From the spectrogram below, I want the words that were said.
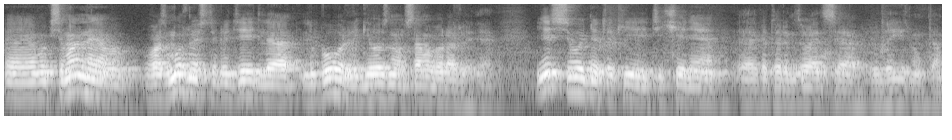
э, максимальная возможность у людей для любого религиозного самовыражения. Есть сегодня такие течения, э, которые называются иудаизмом, там,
